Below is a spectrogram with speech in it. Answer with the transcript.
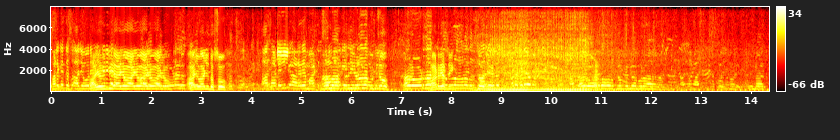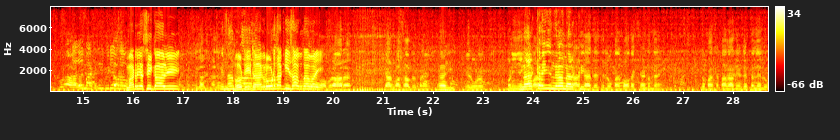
ਖੜ ਕੇ ਦੱਸ ਆਜੋ ਆਜੋ ਬੀਬੀ ਆਜੋ ਆਜੋ ਆਜੋ ਆਜੋ। ਆਜੋ ਆਜੋ ਦੱਸੋ। ਆ ਸਾਡੇ ਜੀ ਘਰਾੜੇ ਦੇ ਮਾਸਟਰ ਆ ਸਾਹਿਬ ਆ ਮਾਸਟਰ ਗਏ ਜੀ। ਉਹਨਾਂ ਦਾ ਪੁੱਛੋ। ਆ ਰੋਡ ਦਾ ਮਾਰ ਰਿਹਾ ਸੀ। ਆ ਦੱਸੋ ਜੀ। ਜੀ। ਖੜੇ ਖੜੇ ਹੋ ਮਾਸਟਰ ਆ ਰੋਡ ਦਾ ਪੁੱਛੋ ਕਿੰਨਾ ਬੁਰਾ ਹਾਲ ਆ। ਜੀ। ਦੀ ਬਣਾਓ। ਮਾਟਰੀ ਅਸੀਂ ਕਾਲ ਜੀ। ਕਿੰਨਾ ਹੋ ਠੀਕ ਠਾਕ ਰੋਡ ਦਾ ਕੀ ਹਿਸਾਬ ਕਿਤਾਬ ਬਾਈ ਬਹੁਤ ਬੁਰਾ ਹਾਲ ਹੈ ਚਾਰ ਪੰਜ ਸਾਲ ਤੋਂ ਬਣੇ ਹਾਂਜੀ। ਇਹ ਰੋਡ ਬਣੀ ਨਹੀਂ ਨਰਕ ਹੈ ਜੀ ਇੰਦਰਾ ਨਰਕ ਹੀ। ਹੈ ਤੇ ਇੱਥੇ ਲੋਕਾਂ ਦੇ ਬਹੁਤ ਐਕਸੀਡੈਂਟ ਹੁੰਦੇ ਨੇ। ਲੋਕਾਂ ਦੇ ਸੱਟਾਂ ਲੱਗਦੀਆਂ ਡਿੱਗਦੇ ਨੇ ਲੋਕ।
